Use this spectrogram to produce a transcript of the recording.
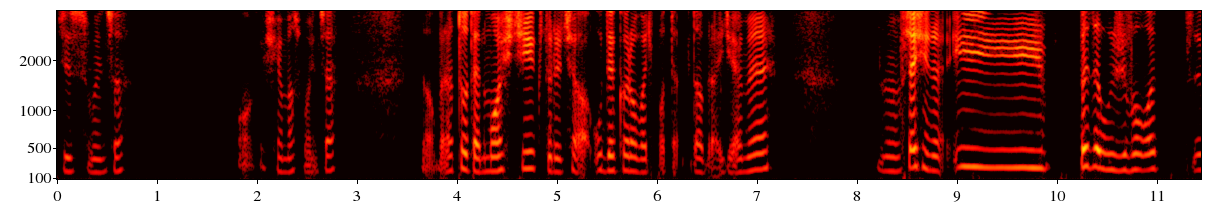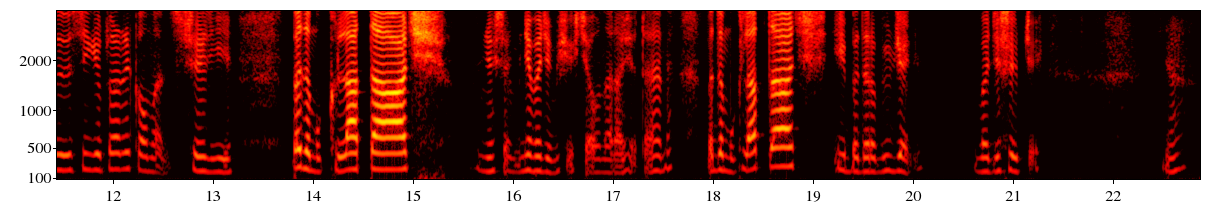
Gdzie jest słońce? O, się ma słońce. Dobra, tu ten mościk, który trzeba udekorować potem. Dobra, idziemy. No, wcześniej no, i będę używał y, single player commands, czyli będę mógł latać. Nie, chcę, nie będzie mi się chciało na razie ten. Będę mógł latać i będę robił dzień. Będzie szybciej. Nie?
